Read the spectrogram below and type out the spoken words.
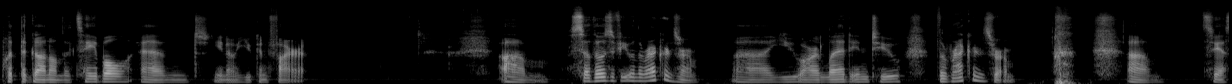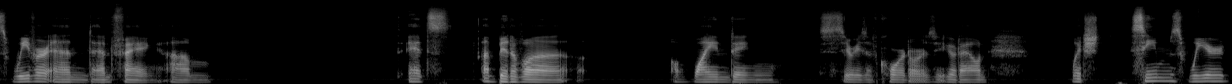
put the gun on the table, and, you know, you can fire it. Um, so those of you in the records room, uh, you are led into the records room. um, so yes, Weaver and, and Fang. Um, it's a bit of a, a winding series of corridors you go down, which seems weird.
